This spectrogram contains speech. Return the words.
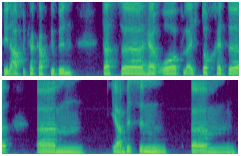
den Afrika Cup gewinnen, dass äh, Herr Rohr vielleicht doch hätte ähm, ja ein bisschen ähm,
